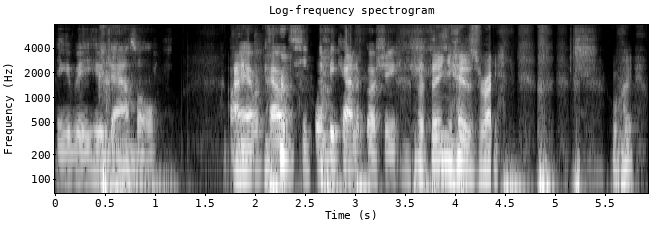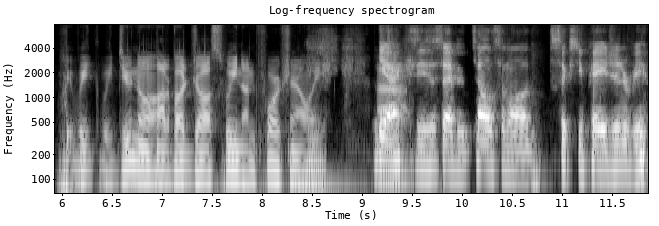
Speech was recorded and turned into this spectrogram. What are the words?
he could be a huge asshole. I By mean- all accounts, he can be kind of pushy. the thing is, right? We, we, we do know a lot about Joss Whedon, unfortunately. Yeah, Uh, because he just had to tell us in a sixty-page interview.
